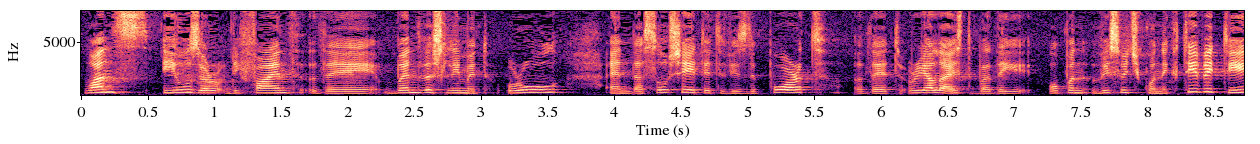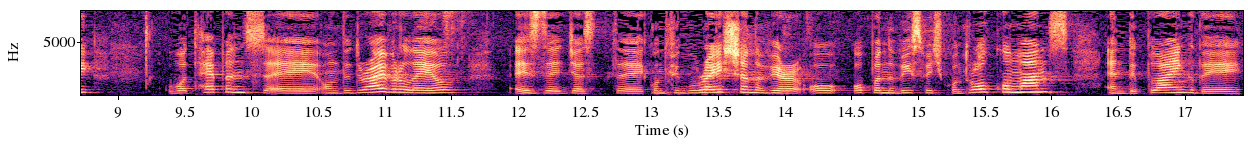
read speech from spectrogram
Once user defined the bandwidth limit rule and associated with the port that realized by the open vSwitch connectivity, what happens uh, on the driver layer is uh, just a configuration where open vSwitch control commands and applying the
